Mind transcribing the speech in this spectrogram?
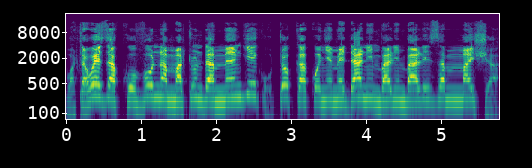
wataweza kuvuna matunda mengi kutoka kwenye medani mbalimbali mbali za maisha.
